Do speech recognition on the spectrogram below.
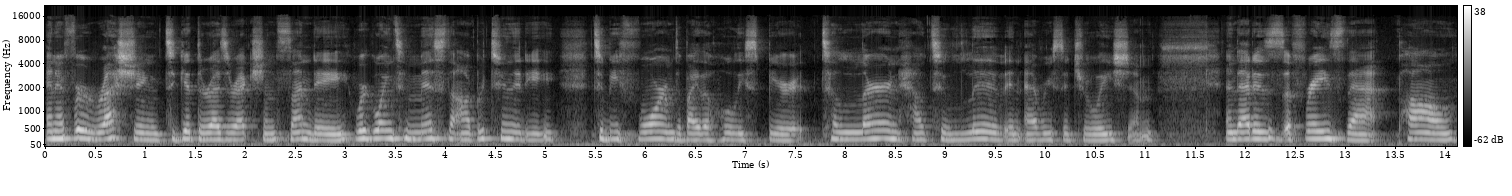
And if we're rushing to get the Resurrection Sunday, we're going to miss the opportunity to be formed by the Holy Spirit, to learn how to live in every situation. And that is a phrase that Paul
